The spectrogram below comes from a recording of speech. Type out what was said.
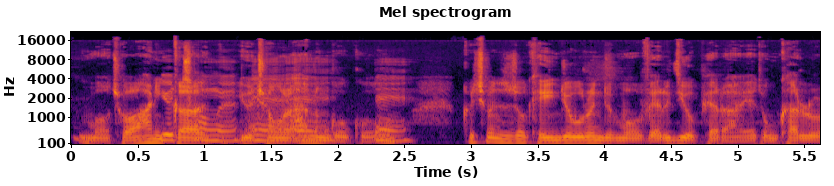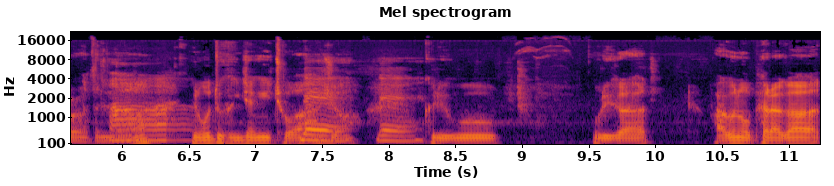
뭐 좋아하니까 요청을, 요청을 네, 하는 거고. 네. 그렇지만 저 개인적으로는 이제 뭐 베르디 오페라의 돈카를로라든가 아. 이런 것도 굉장히 좋아하죠. 그리고 우리가 박은 오페라가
